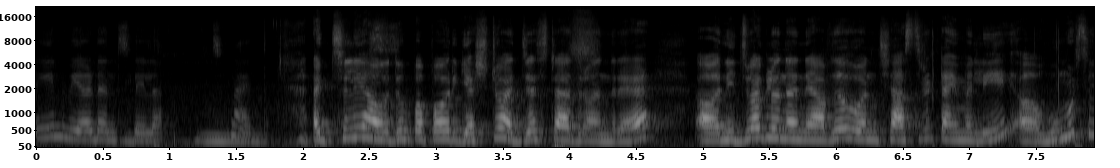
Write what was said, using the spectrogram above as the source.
ಏನು ವಿಯರ್ಡ್ ಅನಿಸ್ಲಿಲ್ಲ. ಚೆನ್ನಾಗಿತ್ತು ಆ್ಯಕ್ಚುಲಿ ಹೌದು ಪಾಪ ಅವ್ರಿಗೆ ಎಷ್ಟು ಅಡ್ಜಸ್ಟ್ ಆದರು ಅಂದರೆ ನಿಜವಾಗ್ಲೂ ನಾನು ಯಾವುದೋ ಒಂದು ಶಾಸ್ತ್ರದ ಟೈಮಲ್ಲಿ ಹುಮುಡ್ಸೋ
